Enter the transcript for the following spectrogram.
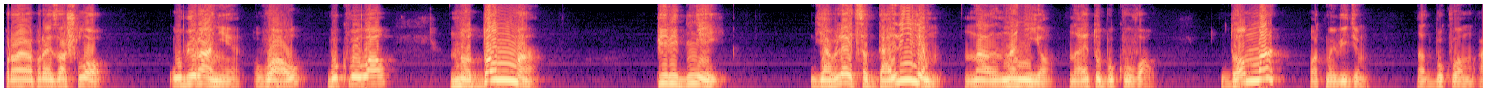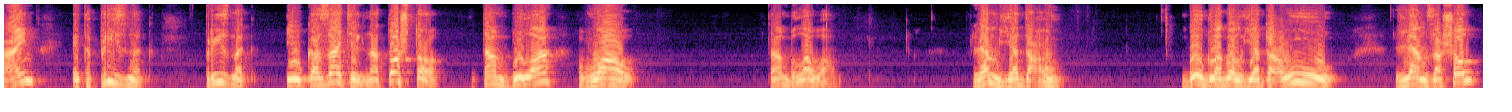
произошло убирание вау, буквы вау, но домма перед ней является далилем на, на нее, на эту букву вау. Домма, вот мы видим над буквом айн, это признак, признак и указатель на то, что там была вау. Там была вау. Лям ядау. Был глагол ядау. Лям зашел,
